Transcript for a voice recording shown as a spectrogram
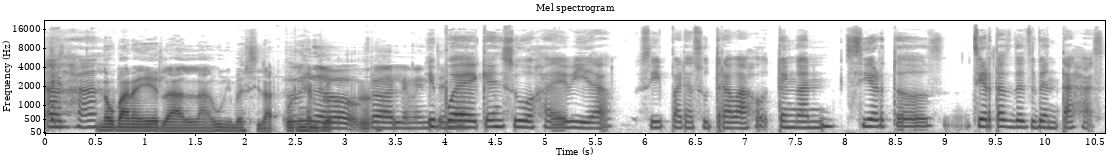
Ajá. No van a ir a la universidad, por ejemplo. No, probablemente Y no. puede que en su hoja de vida, sí, para su trabajo, tengan ciertos, ciertas desventajas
